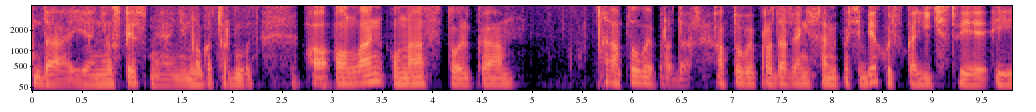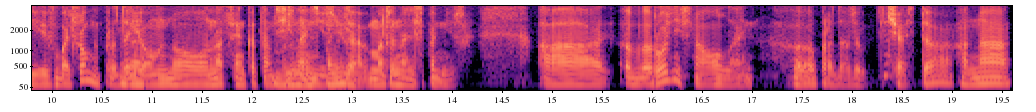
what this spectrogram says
да. Да, и они успешные, они много торгуют. А онлайн у нас только оптовые продажи. Оптовые продажи, они сами по себе, хоть в количестве и в большом мы продаем, но наценка там сильно ниже. пониже. Да, маржинальность пониже. А розничная онлайн э, продажи, часть, да, она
